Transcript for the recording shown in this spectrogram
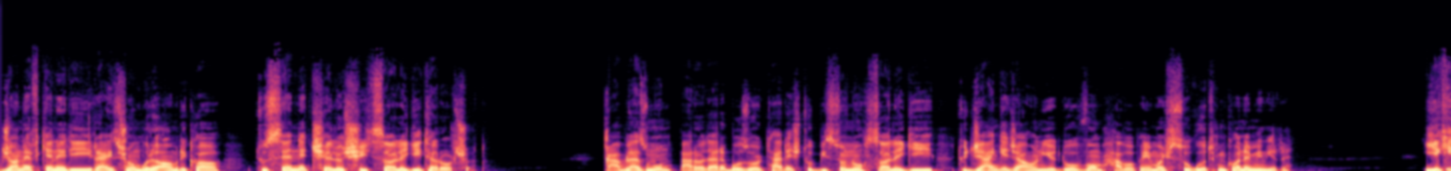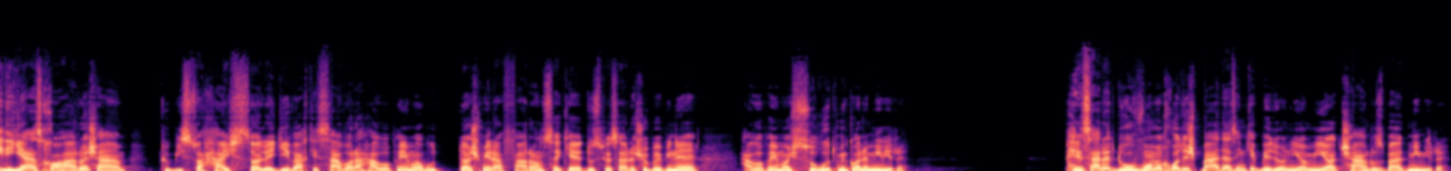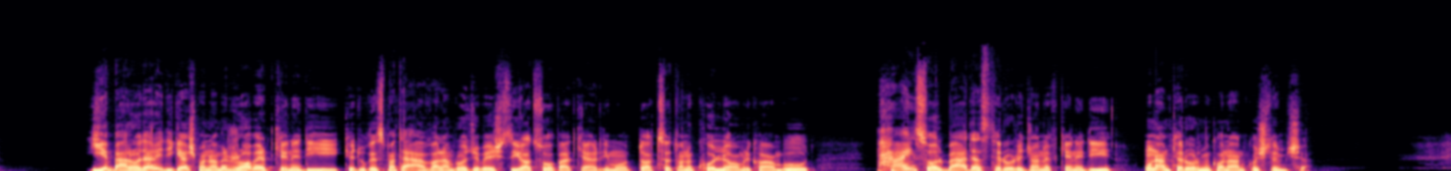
جان اف کندی رئیس جمهور آمریکا تو سن 46 سالگی ترور شد. قبل از اون برادر بزرگترش تو 29 سالگی تو جنگ جهانی دوم هواپیماش سقوط می‌کنه میمیره. یکی دیگه از خواهرش هم تو 28 سالگی وقتی سوار هواپیما بود داشت می‌رفت فرانسه که دوست پسرش رو ببینه هواپیماش سقوط می‌کنه میمیره. پسر دوم خودش بعد از اینکه به دنیا میاد چند روز بعد میمیره. یه برادر دیگهش به نام رابرت کندی که دو قسمت اولم راجع بهش زیاد صحبت کردیم و دادستان کل آمریکا هم بود پنج سال بعد از ترور جانف کندی اونم ترور می‌کنن کشته میشه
